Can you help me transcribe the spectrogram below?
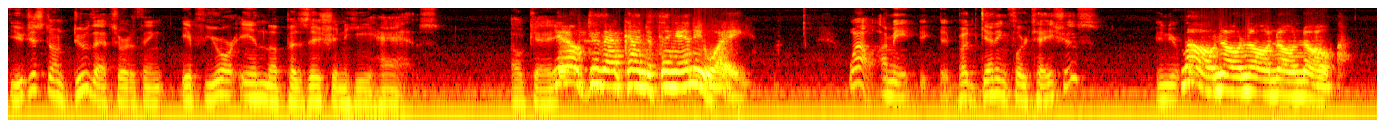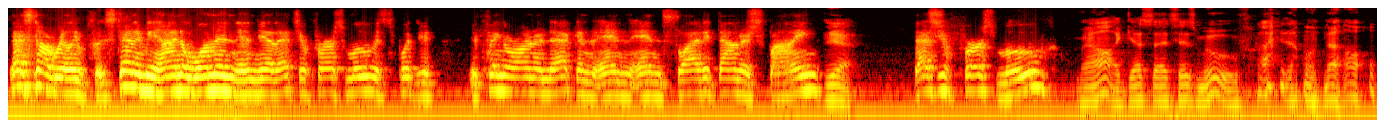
you just don't do that sort of thing if you're in the position he has. Okay. You don't do that kind of thing anyway. Well, I mean, but getting flirtatious in your No, no, no, no, no. That's not really standing behind a woman and yeah, that's your first move is to put your, your finger on her neck and, and, and slide it down her spine. yeah. That's your first move? Well, I guess that's his move. I don't know.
